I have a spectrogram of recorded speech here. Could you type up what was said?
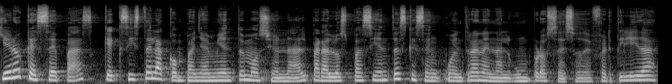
Quiero que sepas que existe el acompañamiento emocional para los pacientes que se encuentran en algún proceso de fertilidad.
